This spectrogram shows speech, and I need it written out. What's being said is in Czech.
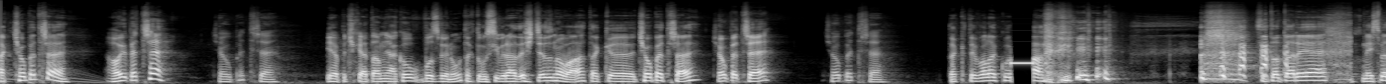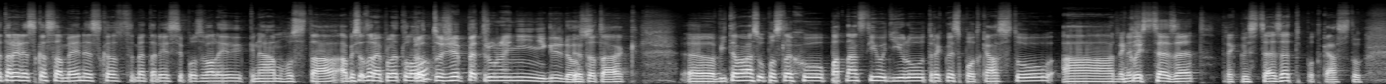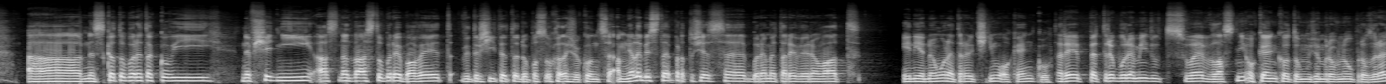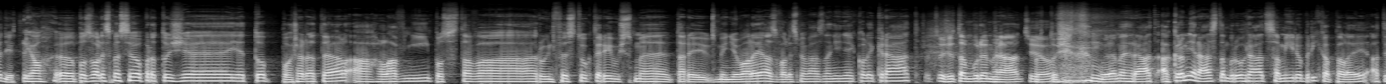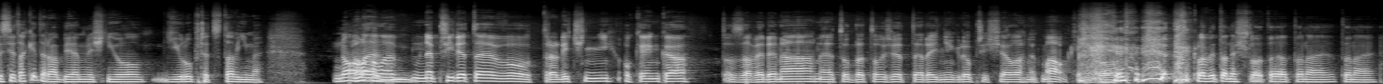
Tak čau Petře. Ahoj Petře. Čau Petře. Já počkej, já tam nějakou ozvěnu, tak to musím dát ještě znova. Tak eh, čau Petře. Čau Petře. Čau Petře. Tak ty vole kurva. Co to tady je? Nejsme tady dneska sami, dneska jsme tady si pozvali k nám hosta, aby se to nepletlo. Protože Petru není nikdy dost. Je to tak. Eh, Vítáme vás u poslechu 15. dílu Tracklist podcastu a dneš... Tracklist.cz Tracklist.cz podcastu. A dneska to bude takový nevšední a snad vás to bude bavit. Vydržíte to doposlouchat až do konce. A měli byste, protože se budeme tady věnovat jen jednomu netradičnímu okénku. Tady Petr bude mít svoje vlastní okénko, to můžeme rovnou prozradit. Jo, eh, pozvali jsme si ho, protože je to pořadatel a hlavní postava Ruinfestu, který už jsme tady zmiňovali a zvali jsme vás na ně několikrát. Protože tam budeme hrát, jo? Protože tam budeme hrát. A kromě nás tam budou hrát samý dobrý kapely a ty si taky teda během dnešního dílu představíme. No, No, ale... ale nepřijdete o tradiční okénka, ta zavedená, ne tohleto, že tady někdo přišel a hned má okénko. takhle by to nešlo, to, to ne, to ne.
